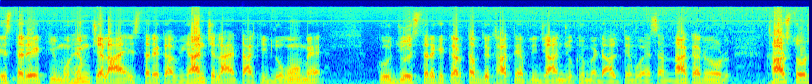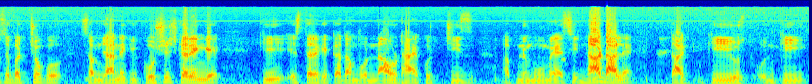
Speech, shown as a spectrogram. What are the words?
इस तरह की मुहिम चलाएँ, इस तरह का अभियान चलाएँ, ताकि लोगों में को जो इस तरह के कर्तव्य दिखाते हैं, अपनी जान जोखिम में डालते हैं, वो ऐसा ना करें, और ख़ास तौर से बच्चों को समझाने की कोशिश करेंगे कि इस तरह के कदम वो ना उठाएँ, कुछ चीज़ अपने मुँह में ऐसी ना डालें, ताकि उस, उनकी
